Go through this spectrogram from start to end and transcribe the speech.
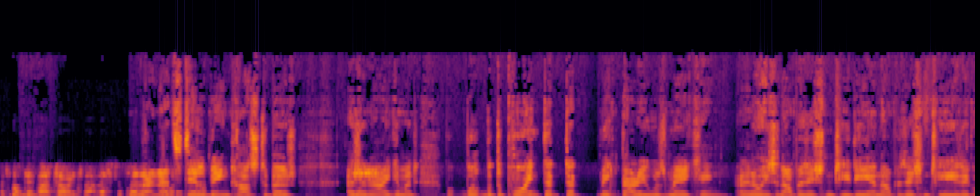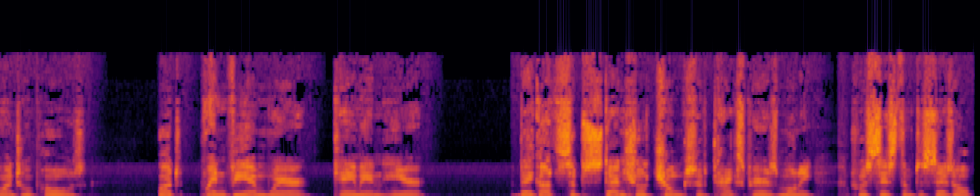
let's not dip our toe into that. Let's just let That, that's still being tossed about as an argument. But, but, but the point that, that Mick Barry was making, and I know he's an opposition TD and opposition TDs are going to oppose, but when VMware came in here, they got substantial chunks of taxpayers' money to assist them to set up.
